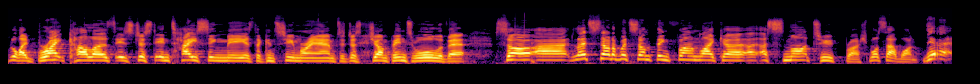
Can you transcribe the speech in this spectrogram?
like bright colors. It's just enticing me as the consumer I am to just jump into all of it. So uh, let's start off with something fun like a, a smart toothbrush. What's that one? Yeah,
